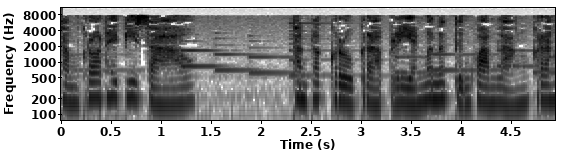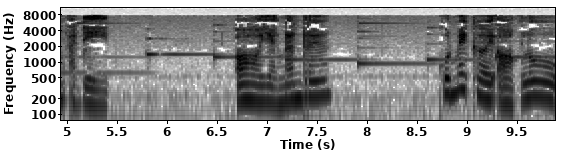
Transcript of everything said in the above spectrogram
ทำคลอดให้พี่สาว ท่านพระครูกราบเรียนเมื่อนึกถึงความหลังครั้งอดีตอ๋ออย่างนั้นหรือ คุณไม่เคยออกลูก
